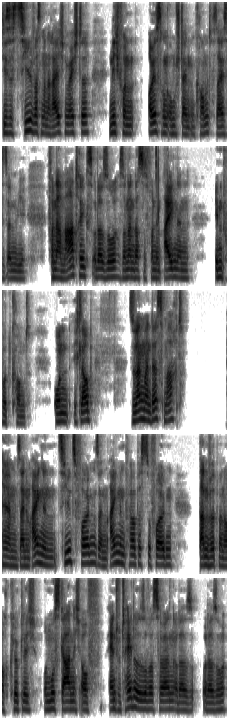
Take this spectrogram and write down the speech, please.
dieses Ziel, was man erreichen möchte, nicht von äußeren Umständen kommt, sei es jetzt irgendwie von der Matrix oder so, sondern dass es von dem eigenen Input kommt. Und ich glaube, solange man das macht, ähm, seinem eigenen Ziel zu folgen, seinem eigenen Purpose zu folgen, dann wird man auch glücklich und muss gar nicht auf Andrew Tate oder sowas hören oder so, oder so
